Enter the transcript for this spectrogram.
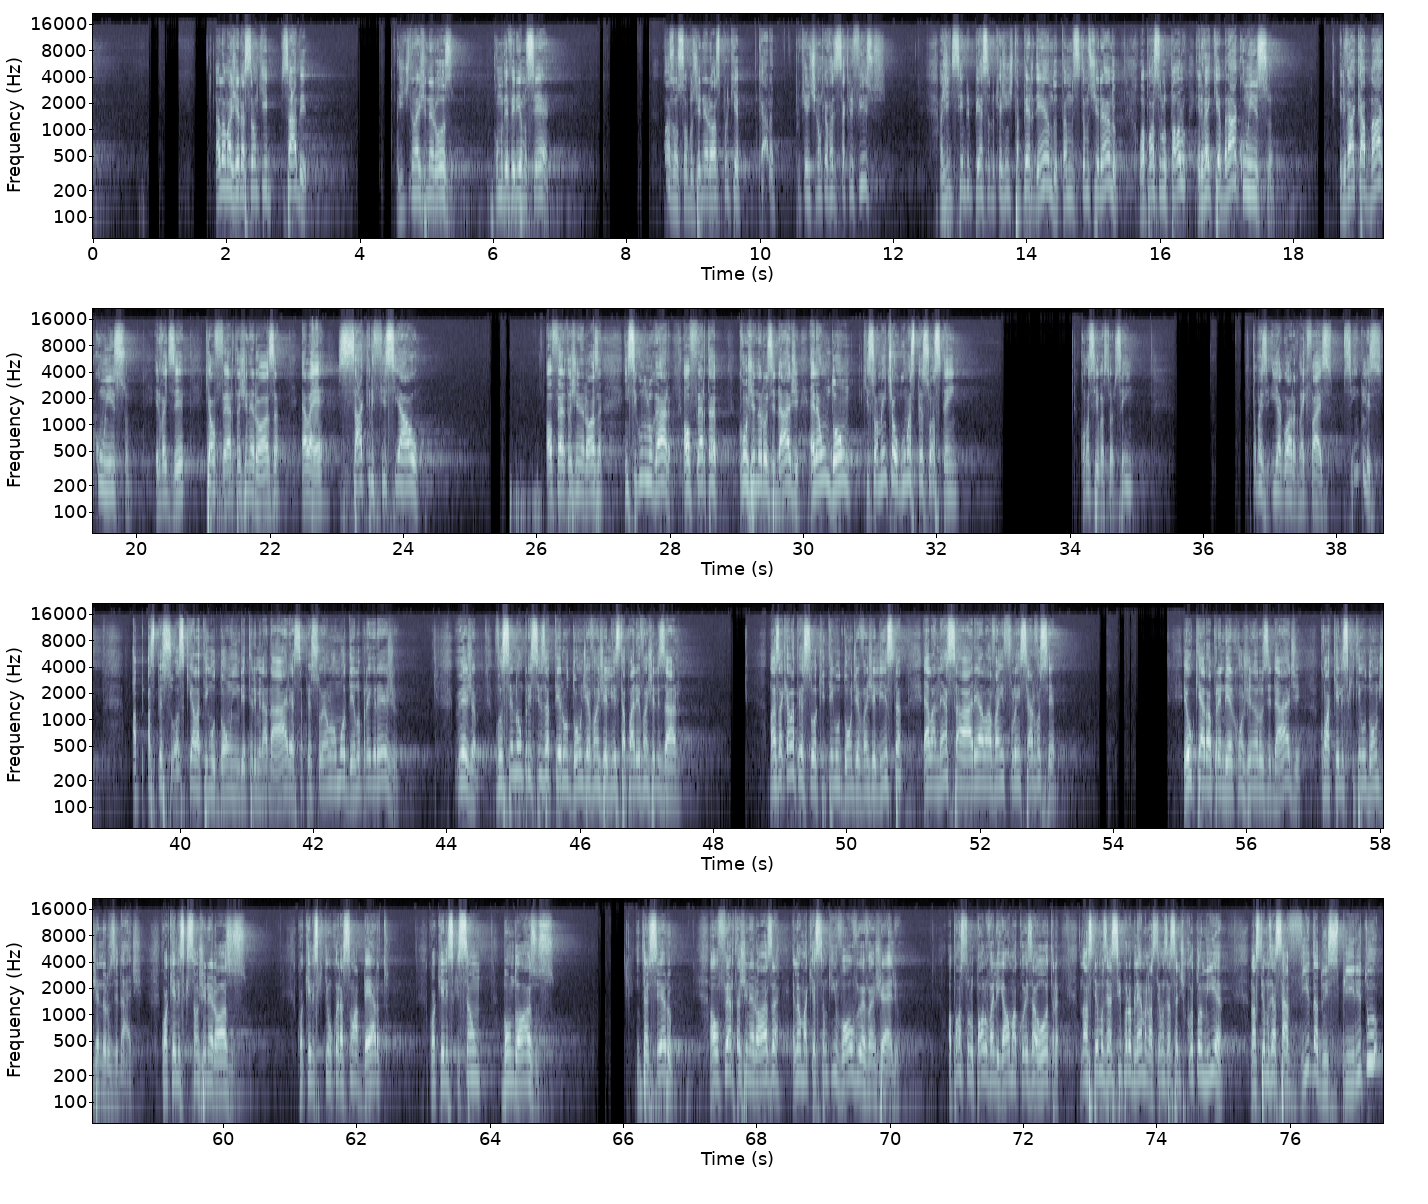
Ela é uma geração que, sabe, a gente não é generoso como deveríamos ser. Nós não somos generosos porque, cara, porque a gente não quer fazer sacrifícios. A gente sempre pensa do que a gente está perdendo, estamos, estamos tirando. O apóstolo Paulo, ele vai quebrar com isso. Ele vai acabar com isso. Ele vai dizer que a oferta generosa, ela é sacrificial. A oferta generosa. Em segundo lugar, a oferta com generosidade, ela é um dom que somente algumas pessoas têm. Como assim, pastor? Sim. Tá, mas e agora, como é que faz? Simples. As pessoas que ela tem o dom em determinada área, essa pessoa é um modelo para a igreja. Veja, você não precisa ter o dom de evangelista para evangelizar. Mas aquela pessoa que tem o dom de evangelista, ela nessa área ela vai influenciar você. Eu quero aprender com generosidade com aqueles que têm o dom de generosidade, com aqueles que são generosos, com aqueles que têm o coração aberto, com aqueles que são bondosos. Em terceiro, a oferta generosa é uma questão que envolve o evangelho. O apóstolo Paulo vai ligar uma coisa a outra. Nós temos esse problema, nós temos essa dicotomia. Nós temos essa vida do espírito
